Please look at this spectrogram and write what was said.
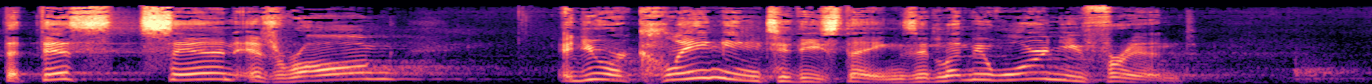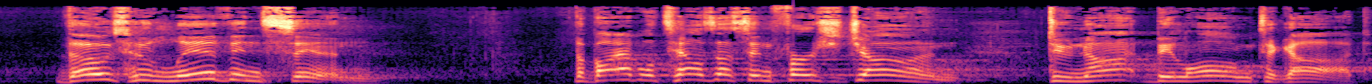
that this sin is wrong, and you are clinging to these things. And let me warn you, friend those who live in sin. The Bible tells us in 1 John, do not belong to God.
